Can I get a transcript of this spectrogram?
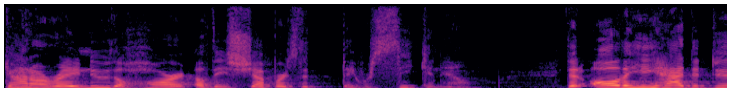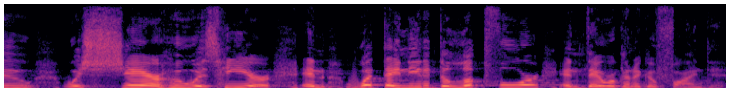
God already knew the heart of these shepherds that they were seeking him. That all that he had to do was share who was here and what they needed to look for, and they were going to go find it.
